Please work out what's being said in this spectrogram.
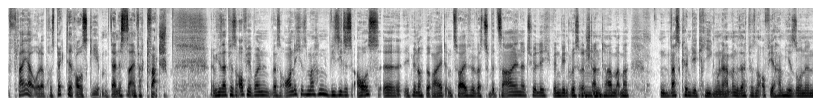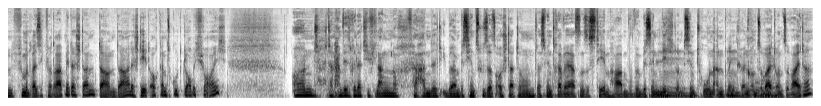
Flyer oder Prospekte rausgeben, dann ist es einfach Quatsch. Dann habe ich gesagt, pass auf, wir wollen was ordentliches machen. Wie sieht es aus? Äh, ich bin noch bereit, im Zweifel was zu bezahlen natürlich, wenn wir einen größeren mhm. Stand haben. Aber was können wir kriegen? Und dann hat man gesagt, pass auf, wir haben hier so einen 35 Quadratmeter Stand, da und da. Der steht auch ganz gut, glaube ich, für euch. Und dann haben wir relativ lang noch verhandelt über ein bisschen Zusatzausstattung, dass wir ein Traversensystem haben, wo wir ein bisschen Licht mm. und ein bisschen Ton anbringen können mm, cool. und so weiter und so weiter.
